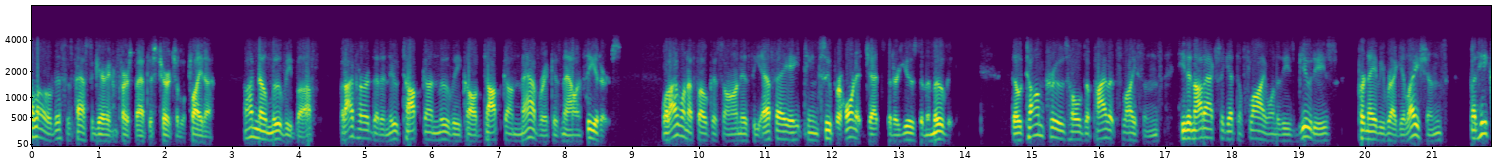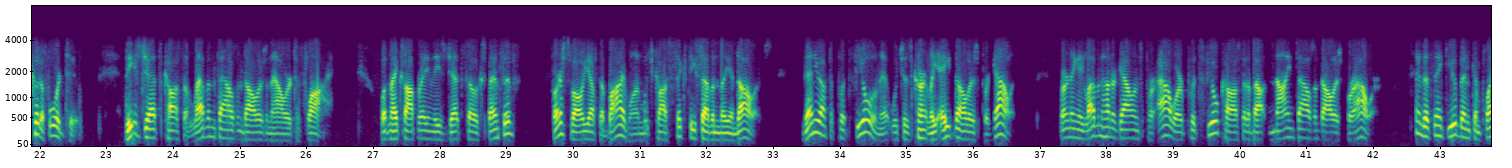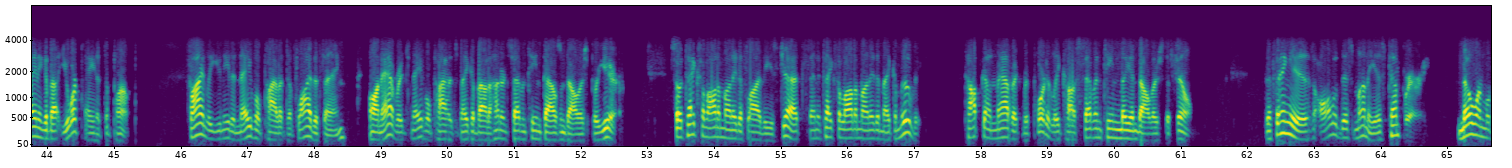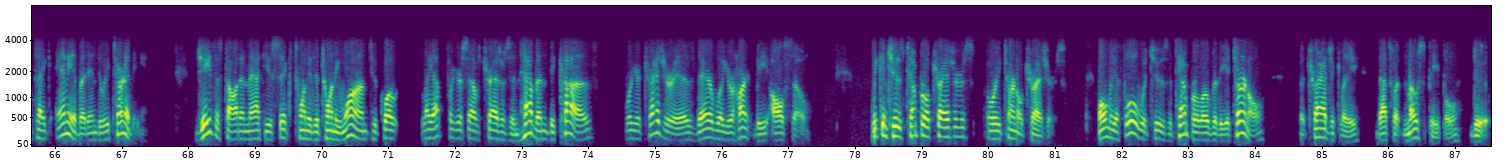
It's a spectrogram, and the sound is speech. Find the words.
Hello, this is Pastor Gary from First Baptist Church of La Plata. I'm no movie buff, but I've heard that a new Top Gun movie called Top Gun Maverick is now in theaters. What I want to focus on is the FA 18 Super Hornet jets that are used in the movie. Though Tom Cruise holds a pilot's license, he did not actually get to fly one of these beauties per Navy regulations, but he could afford to. These jets cost $11,000 an hour to fly. What makes operating these jets so expensive? First of all, you have to buy one, which costs $67 million. Then you have to put fuel in it, which is currently $8 per gallon. Burning 1,100 gallons per hour puts fuel costs at about $9,000 per hour. And to think you've been complaining about your pain at the pump. Finally, you need a naval pilot to fly the thing. On average, naval pilots make about $117,000 per year. So it takes a lot of money to fly these jets, and it takes a lot of money to make a movie. Top Gun Maverick reportedly cost $17 million to film. The thing is, all of this money is temporary. No one will take any of it into eternity. Jesus taught in Matthew 6 20 to 21 to, quote, lay up for yourselves treasures in heaven because where your treasure is, there will your heart be also. We can choose temporal treasures or eternal treasures. Only a fool would choose the temporal over the eternal, but tragically, that's what most people do.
